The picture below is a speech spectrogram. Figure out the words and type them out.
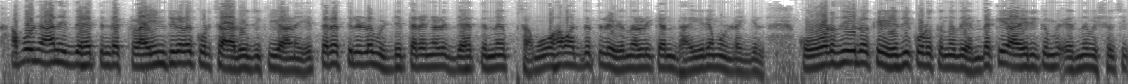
അപ്പോൾ ഞാൻ ഇദ്ദേഹത്തിന്റെ ക്ലയന്റുകളെ കുറിച്ച് ആലോചിക്കുകയാണ്. ഇത്തരത്തിലുള്ള വിഡ്ഢിത്തരങ്ങൾ ഇദ്ദേഹത്തിന് സമൂഹ മധ്യത്തിൽ എഴുന്നള്ളിക്കാൻ ധൈര്യമുണ്ടെങ്കിൽ കോടതിയിലൊക്കെ എഴുതി കൊടുക്കുന്നത് എന്തൊക്കെയായിരിക്കും എന്ന് വിശ്വസി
